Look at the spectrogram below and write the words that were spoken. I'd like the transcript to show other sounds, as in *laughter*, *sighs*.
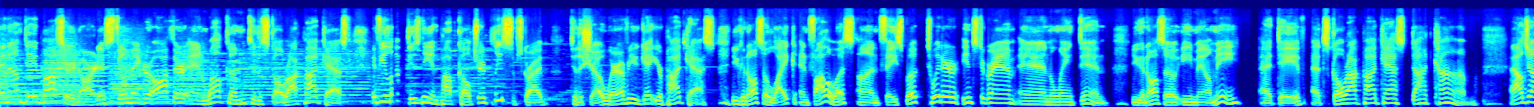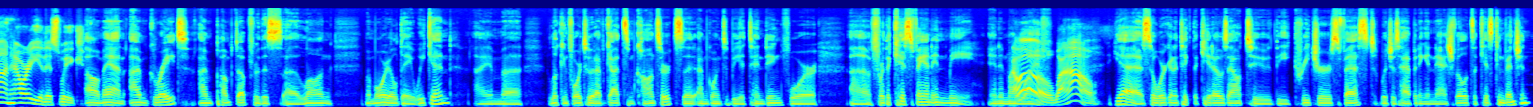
And I'm Dave Bossert, artist, filmmaker, author, and welcome to the Skull Rock Podcast. If you love Disney and pop culture, please subscribe to the show wherever you get your podcasts. You can also like and follow us on Facebook, Twitter, Instagram, and LinkedIn. You can also email me at dave at skullrockpodcast.com. Aljon, how are you this week? Oh, man, I'm great. I'm pumped up for this uh, long Memorial Day weekend. I am uh, looking forward to it. I've got some concerts that I'm going to be attending for uh, for the Kiss fan in me and in my oh, wife. Oh, wow. Yeah, so we're going to take the kiddos out to the Creatures Fest, which is happening in Nashville. It's a Kiss convention.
